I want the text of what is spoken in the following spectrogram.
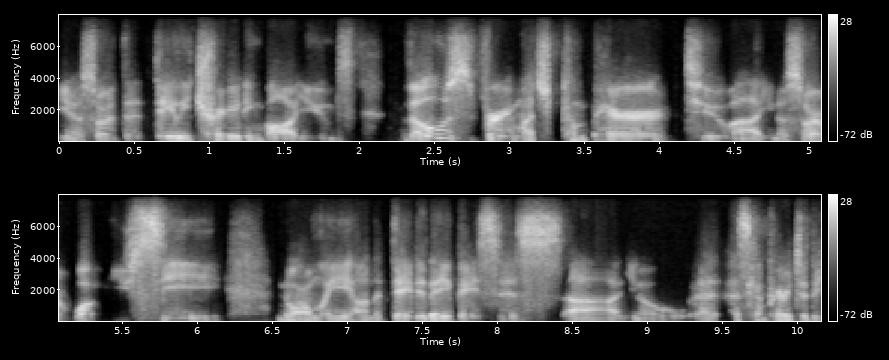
you know sort of the daily trading volumes those very much compare to uh, you know sort of what you see normally on a day-to-day basis uh, you know as compared to the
